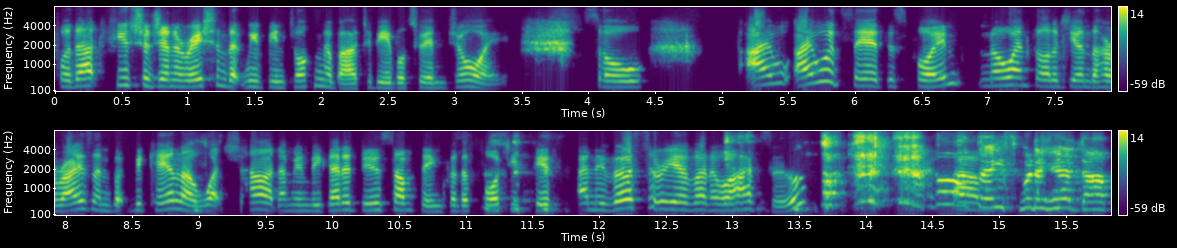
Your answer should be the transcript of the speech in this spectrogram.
for that future generation that we've been talking about to be able to enjoy. So I, I would say at this point, no anthology on the horizon, but Mikaela, watch out. I mean, we got to do something for the 45th anniversary of Vanuatu. oh, um, thanks for the head up.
